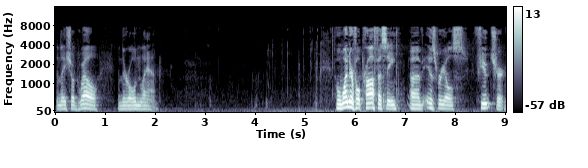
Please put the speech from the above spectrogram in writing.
and they shall dwell in their own land. A wonderful prophecy of Israel's future,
